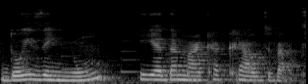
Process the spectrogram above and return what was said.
dois em um, e é da marca Crowdvat.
